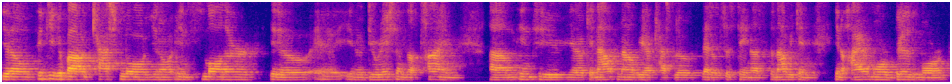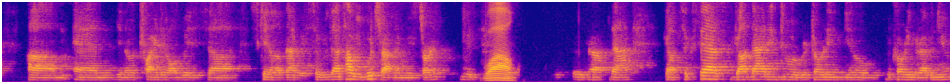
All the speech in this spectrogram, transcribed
you know thinking about cash flow you know in smaller you know uh, you know durations of time um, into you know okay now now we have cash flow that'll sustain us. So now we can you know hire more build more um, and you know try to always uh, scale up that way. So that's how we bootstrap and we started. With wow. That got success got that into a returning you know recurring revenue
